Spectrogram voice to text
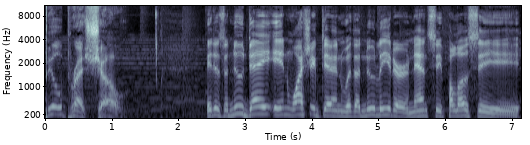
Bill Press Show. It is a new day in Washington with a new leader, Nancy Pelosi,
